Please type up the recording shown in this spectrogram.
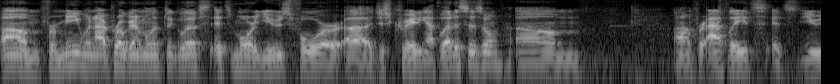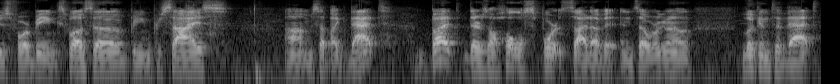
um, for me, when I program Olympic lifts, it's more used for uh, just creating athleticism. Um, um, for athletes, it's used for being explosive, being precise, um, stuff like that. But there's a whole sports side of it, and so we're gonna look into that.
